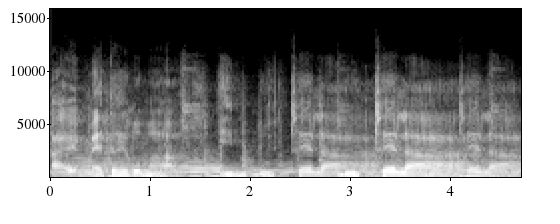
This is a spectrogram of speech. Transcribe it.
האמת העירומה עם נוטלה, נוטלה, נוטלה.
